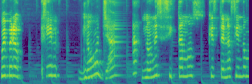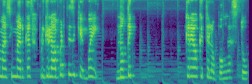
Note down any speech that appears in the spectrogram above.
Güey, pero no, ya. No necesitamos que estén haciendo más y marcas. Porque luego aparte es de que, güey, no te creo que te lo pongas tú.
